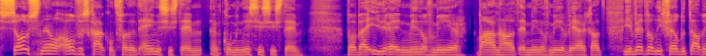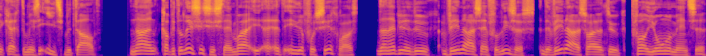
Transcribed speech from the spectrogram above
zo snel overschakelt van het ene systeem, een communistisch systeem, waarbij iedereen min of meer baan had en min of meer werk had. Je werd wel niet veel betaald, maar je kreeg tenminste iets betaald. Naar een kapitalistisch systeem waar het ieder voor zich was, dan heb je natuurlijk winnaars en verliezers. De winnaars waren natuurlijk vooral jonge mensen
